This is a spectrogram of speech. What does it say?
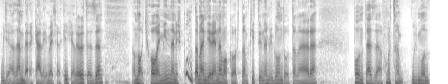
ugye az emberek elé megy, hát ki kell öltözzön, a nagy haj, minden, és pont amennyire én nem akartam kitűnni, nem is gondoltam erre, pont ezzel voltam úgymond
